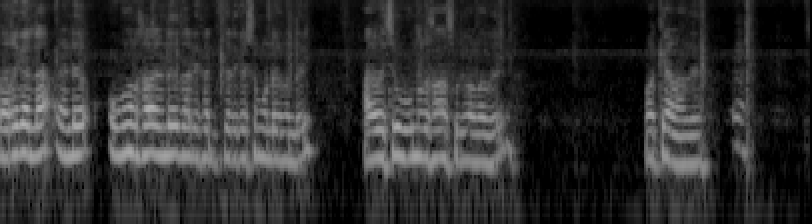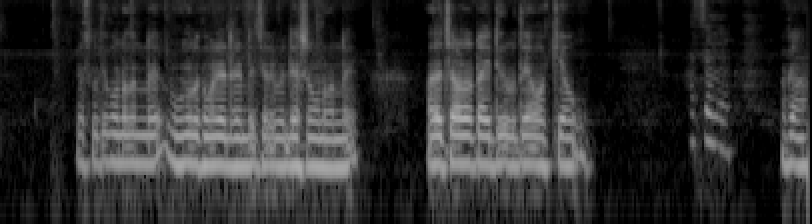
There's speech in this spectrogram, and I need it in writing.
വിറകല്ല രണ്ട് ഊന്ന് കൊടുക്കാൻ രണ്ട് തടി തടി കഷ്ണം കൊണ്ടുവരുന്നുണ്ട്. അത് വെച്ച് ഊന്ന് കൊടുക്കാൻ സുധി വന്നത്. ഓക്കെ ആണോ അത്? സുതി കൊണ്ടുവന്നിട്ടുണ്ട്. കൊടുക്കാൻ വേണ്ടി രണ്ട് ചെറിയ വലിയ കഷ്ണം കൊണ്ടുവന്നിട്ടുണ്ട്. അത് വെച്ച് അവിടെ ടൈറ്റ് കൊടുത്താൽ ഓക്കെ ആവും. ഓക്കെ ആണോ?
